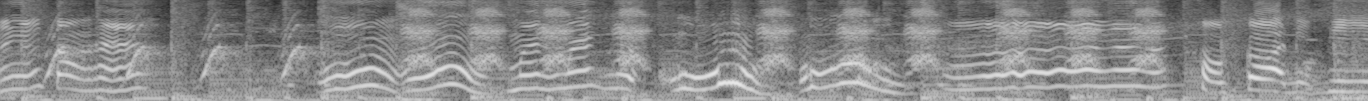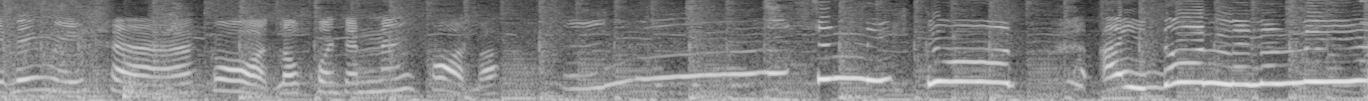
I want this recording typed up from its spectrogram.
ยังไงต่อคะอู้อู้มันมากเลยอู้อู้ขอกอดอีกทีได้ไหมคะ กอดเราควรจะนั่งกอดปะฉันนี่กอดไอดอลเลยนะเนี่ย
